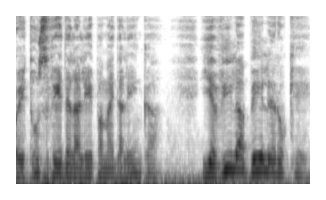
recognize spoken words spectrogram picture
Ko je to zvedela lepa Majdalenka, je vila bele roke,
